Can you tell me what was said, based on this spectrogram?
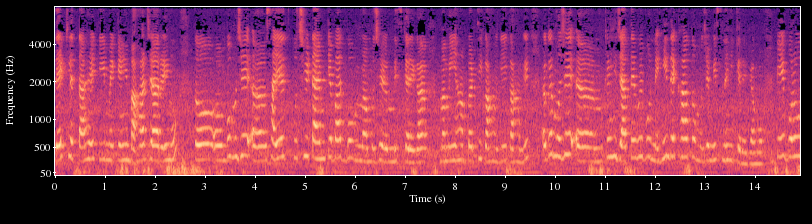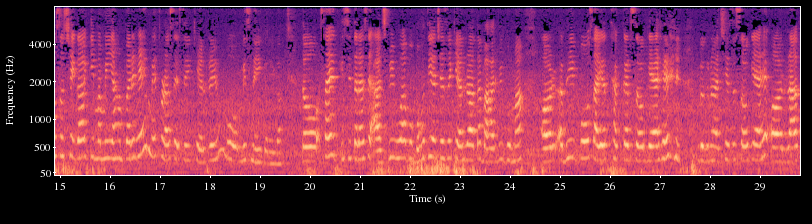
देख लेता है कि मैं कहीं बाहर जा रही हूँ तो वो मुझे शायद कुछ ही टाइम के बाद वो मुझे मिस करेगा। मम्मी यहाँ पर थी, कहाँ गई कहाँ गई? अगर मुझे कहीं जाते हुए वो नहीं देखा तो मुझे मिस नहीं करेगा वो। ये वो सोचेगा कि मम्मी यहाँ पर है, मैं थोड़ा सा ऐसे ही खेल रही हूँ, वो मिस नहीं करेगा। तो शायद इसी तरह से आज भी हुआ, वो बहुत ही अच्छे से खेल रहा था, बाहर भी घूमा और अभी वो शायद थक कर सो गया है। गुगनू अच्छे से सो गया है और रात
